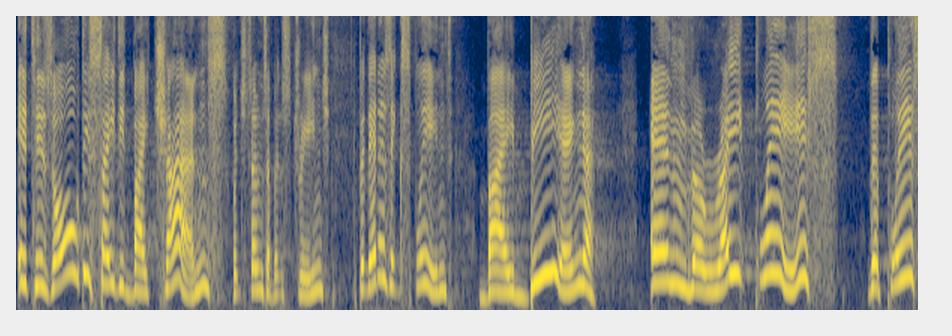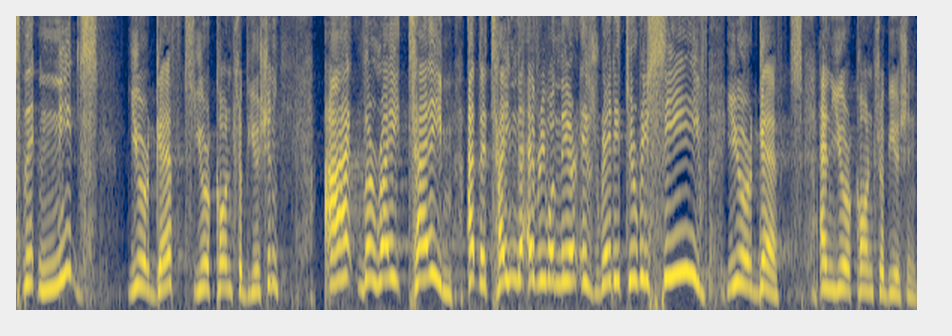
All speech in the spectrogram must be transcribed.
It is all decided by chance, which sounds a bit strange, but then is explained by being in the right place, the place that needs your gifts, your contribution, at the right time, at the time that everyone there is ready to receive your gifts and your contribution.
